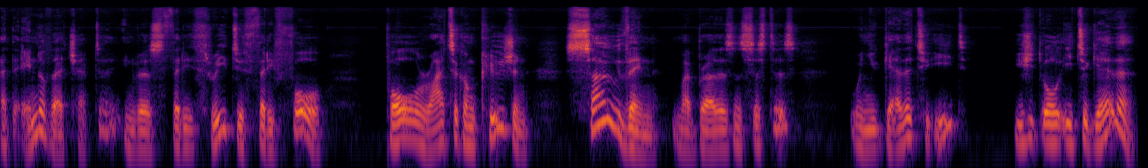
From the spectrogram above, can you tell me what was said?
At the end of that chapter, in verse 33 to 34, Paul writes a conclusion. So then, my brothers and sisters, when you gather to eat, you should all eat together.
